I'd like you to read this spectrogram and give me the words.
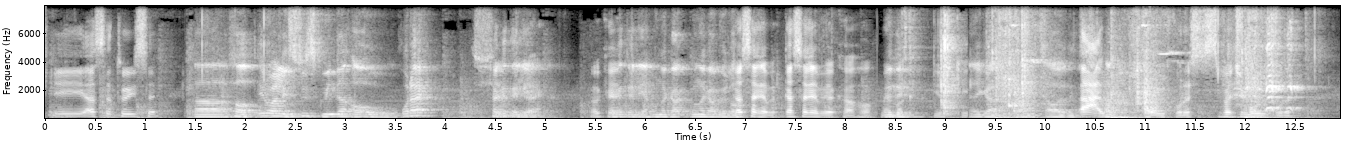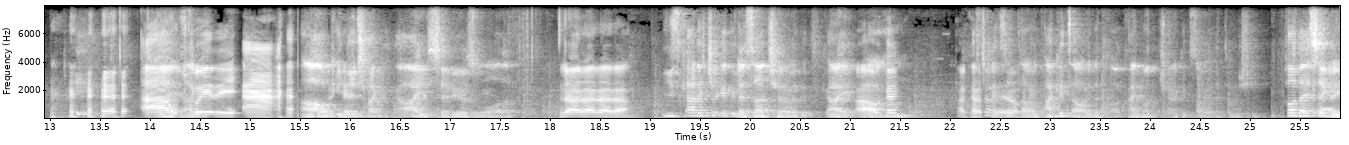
კი ასე თუ ისე. აა ხო პირველი სვის გვინდა ოუ ყურე შეკეტელია. ოკეი შეკეტელია, უნდა უნდა გავიღო. გასაღები გასაღები აქა ხო მე იუსკი ეგა, რა, წავედი. აა მოიხურე სპაჩი მოიხურე აუ აი, წვერი აა აუ, კიდე ჩაკ, აი, სერიოზულად. რა რა რა რა ის კარი ჩაკეტილია სად შევედით. კაი. აა, ოკეი. აქ რა წავიდეთ, აქეთ წავიდეთ. ოკეი, მოდი ჩვენ აქეთ წავიდეთ მაშინ. ხო და ესე იგი,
